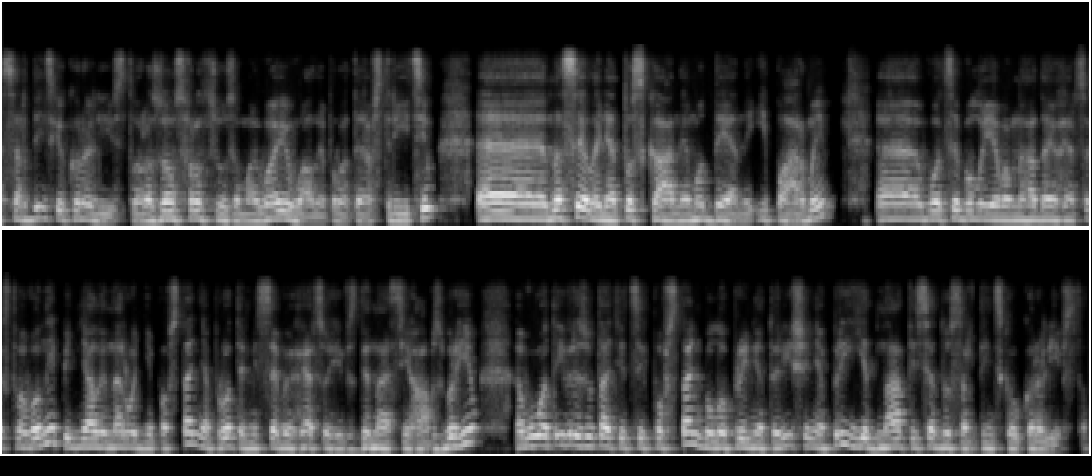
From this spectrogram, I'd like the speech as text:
Сардинське королівство разом з французами воювали проти австрійців, е, населення Тоскани, Модени і Парми, е, от це було, я вам нагадаю, герцогства, вони підняли народні повстання проти місцевих герцогів з династії Габсбургів. От, і в результаті цих повстань було прийнято рішення приєднатися до Сардинського королівства.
